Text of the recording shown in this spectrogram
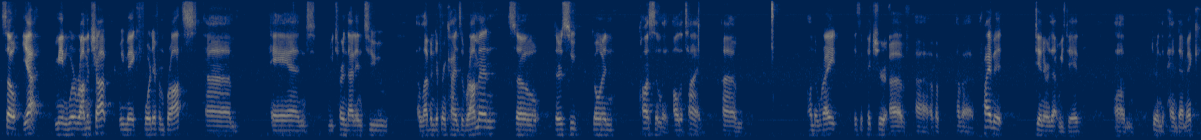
so yeah, I mean, we're a ramen shop. We make four different broths, um, and we turned that into 11 different kinds of ramen. So there's soup going constantly all the time. Um, on the right is a picture of, uh, of, a, of a private dinner that we did um, during the pandemic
